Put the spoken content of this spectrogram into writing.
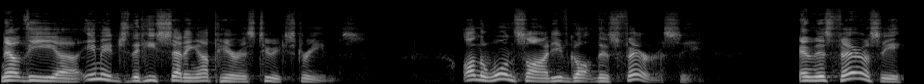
Now, the uh, image that he's setting up here is two extremes. On the one side, you've got this Pharisee. And this Pharisee,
